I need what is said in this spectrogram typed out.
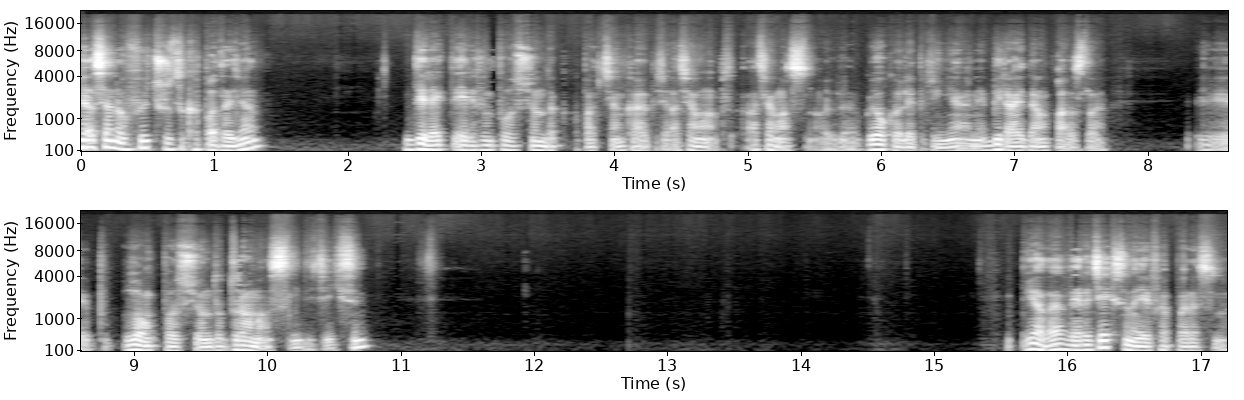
ya sen o futures'ı kapatacaksın. Direkt herifin pozisyonunu da kapatacaksın kardeşim. Açamaz, açamazsın öyle. Yok öyle bir dünya. Yani bir aydan fazla e, long pozisyonda duramazsın diyeceksin. Ya da vereceksin herife parasını.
